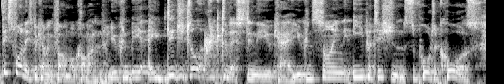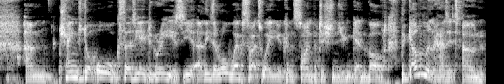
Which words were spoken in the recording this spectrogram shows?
This one is becoming far more common. You can be a digital activist in the UK. You can sign e-petitions, support a cause, um, change.org, 38 degrees. Yeah, these are all websites where you can sign petitions, you can get involved. The government has its own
